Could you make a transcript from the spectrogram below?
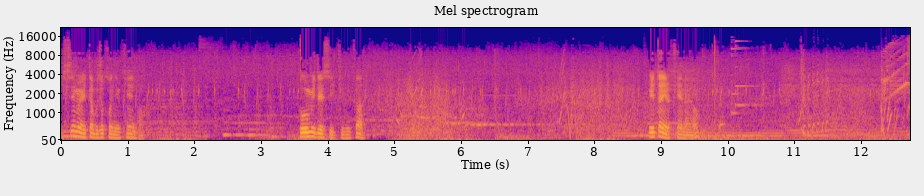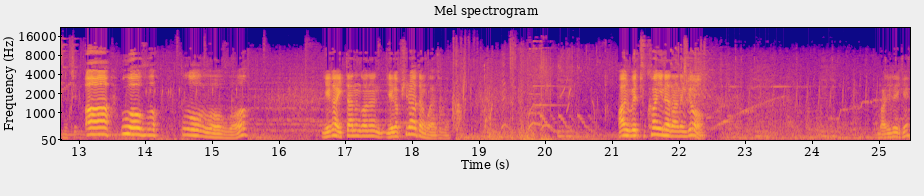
있으면 일단 무조건 이렇게 해봐 도움이 될 수 있으니까. 일단 이렇게 해놔요. 아, 우와, 우와, 우와, 우와, 우와. 얘가 있다는 거는 얘가 필요하다는 거야, 지금. 아니, 왜 두 칸이나 나는겨? 말이 돼, 이게?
